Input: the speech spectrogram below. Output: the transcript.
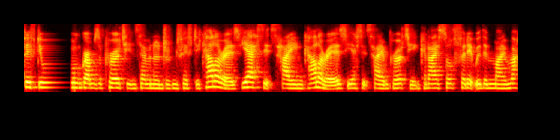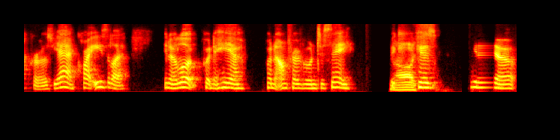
51 grams of protein, 750 calories. Yes, it's high in calories. Yes, it's high in protein. Can I still fit it within my macros? Yeah, quite easily. You know, look, putting it here, putting it on for everyone to see. Because, nice. you know,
